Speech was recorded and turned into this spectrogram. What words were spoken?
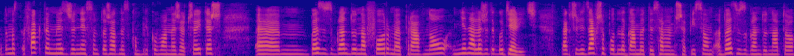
Natomiast faktem jest, że nie są to żadne skomplikowane rzeczy i też bez względu na formę prawną nie należy tego dzielić. Tak, czyli zawsze podlegamy tym samym przepisom bez względu na to,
